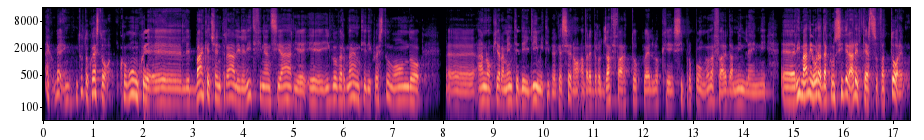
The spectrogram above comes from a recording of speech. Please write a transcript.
Ecco, beh, in tutto questo comunque eh, le banche centrali, le elite finanziarie e i governanti di questo mondo eh, hanno chiaramente dei limiti perché se no avrebbero già fatto quello che si propongono da fare da millenni. Eh, rimane ora da considerare il terzo fattore,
